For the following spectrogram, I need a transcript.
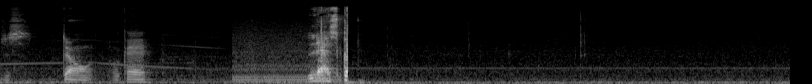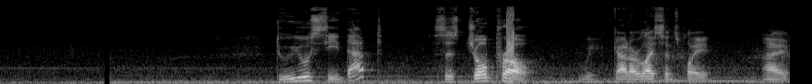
Just don't, okay? Let's go. Do you see that? This is Joe Pro. We got our license plate. I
